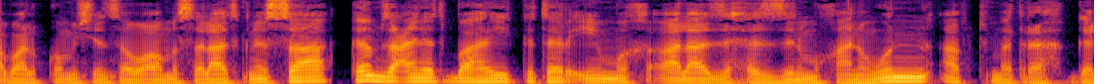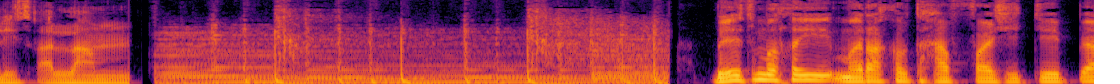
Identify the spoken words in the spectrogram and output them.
ኣባል ኮሚሽን ሰብኣዊ መሰላት ክንሳ ከምዚ ዓይነት ባህሪ ክተርኢ ቃላ ዘሕዝን ምዃኑ እውን ኣብቲ መድረኽ ገሊጻ'ላ። ቤት ምኽሪ መራኸብቲ ሓፋሽ ኢትዮጵያ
